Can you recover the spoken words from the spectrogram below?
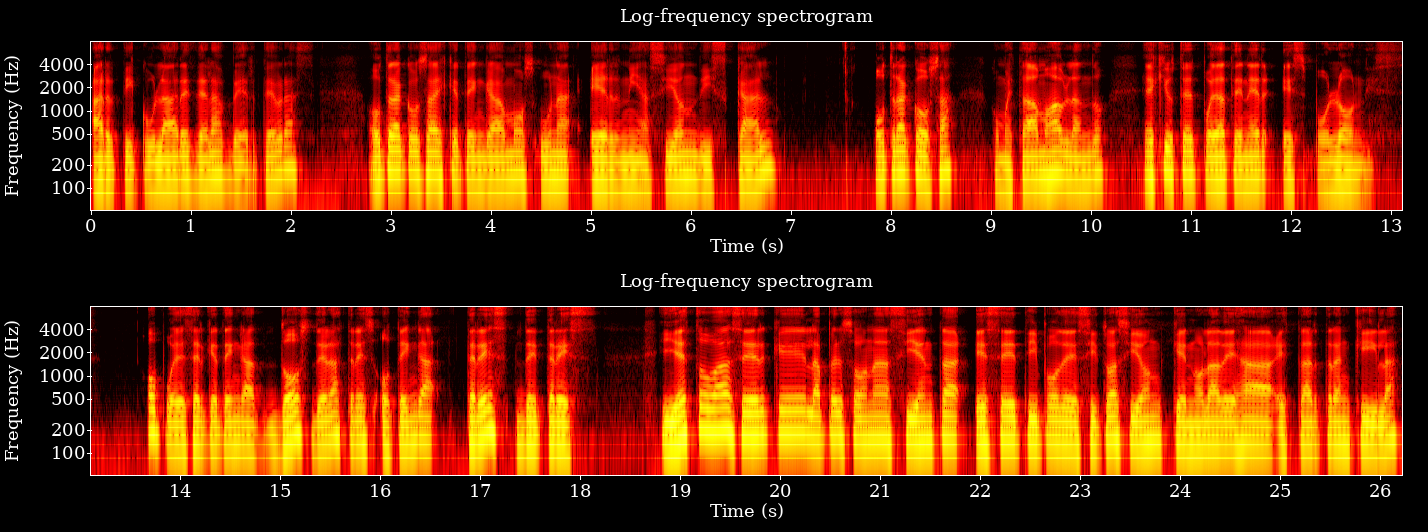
articulares de las vértebras. Otra cosa es que tengamos una herniación discal. Otra cosa, como estábamos hablando, es que usted pueda tener espolones. O puede ser que tenga dos de las tres o tenga tres de tres. Y esto va a hacer que la persona sienta ese tipo de situación que no la deja estar tranquila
